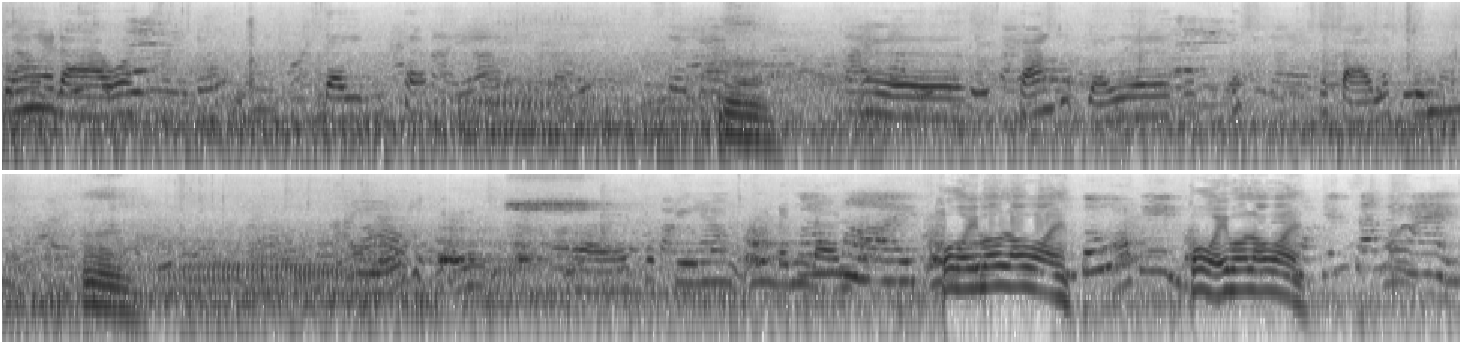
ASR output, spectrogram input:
cũng nghe đào á. Đầy Ừ. Như sáng thức dậy cái, cái, cái tài nó cứng. Ừ. lên. Mời. Cô bị bao lâu rồi? Cô bị bao lâu rồi? 1962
